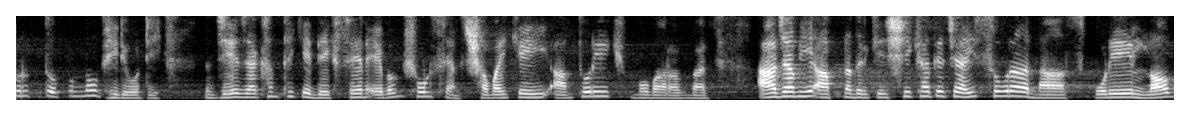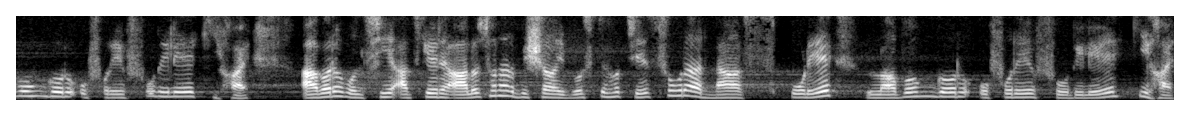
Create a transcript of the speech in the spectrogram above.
গুরুত্বপূর্ণ ভিডিওটি যে যেখান থেকে দেখছেন এবং শুনছেন সবাইকেই আন্তরিক মোবারকবাদ। আজ আমি আপনাদেরকে শেখাতে চাই সূরা নাচ পড়ে লবঙ্গর উপরে ফু দিলে কি হয়। আবারও বলছি, আজকের আলোচনার বিষয়বস্তু হচ্ছে সৌরা নাস পড়ে লবঙ্গর ওফরে ফু দিলে কি হয়?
